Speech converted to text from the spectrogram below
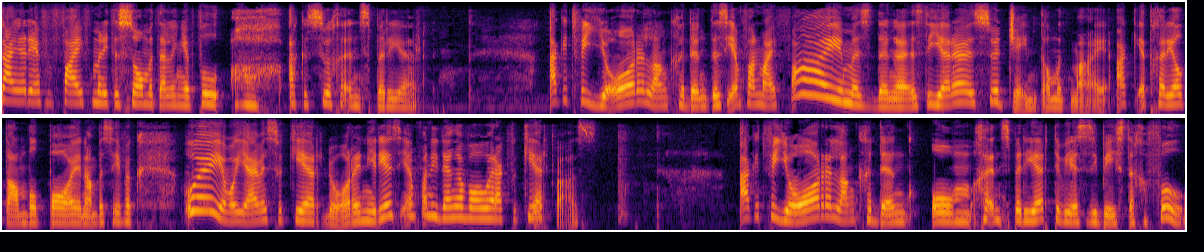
Kuier jy vir 5 minute saam met hulle en jy voel, "Ag, ek is so geïnspireerd." Ek het vir jare lank gedink dis een van my famous dinge is die Here is so gentle met my. Ek eet gereeld humble pie en dan besef ek, "O, jy was verkeerd daar." En hierdie is een van die dinge waaroor ek verkeerd was ek het vir jare lank gedink om geïnspireerd te wees is die beste gevoel.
